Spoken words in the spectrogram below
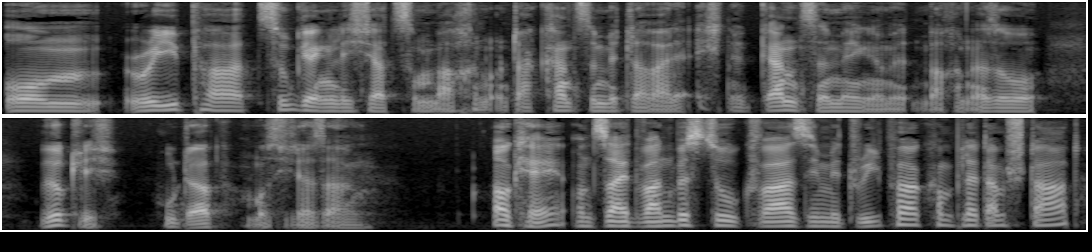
um Reaper zugänglicher zu machen. Und da kannst du mittlerweile echt eine ganze Menge mitmachen. Also wirklich, Hut ab, muss ich da sagen. Okay, und seit wann bist du quasi mit Reaper komplett am Start?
